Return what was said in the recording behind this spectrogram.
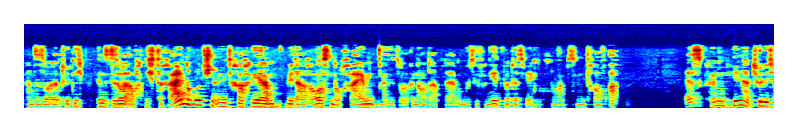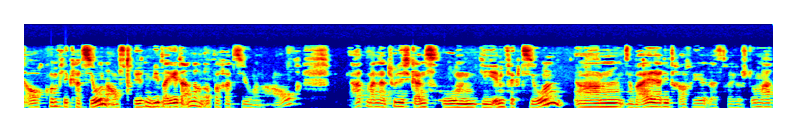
Ganze soll natürlich nicht beginnen. Sie soll auch nicht reinrutschen in die Trachea, weder raus noch rein. Also sie soll genau da bleiben, wo sie verliert wird. Deswegen auch noch ein bisschen drauf achten. Es können hier natürlich auch Komplikationen auftreten, wie bei jeder anderen Operation auch hat man natürlich ganz oben die Infektion, ähm, weil ja die Trache, das Tracheostoma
